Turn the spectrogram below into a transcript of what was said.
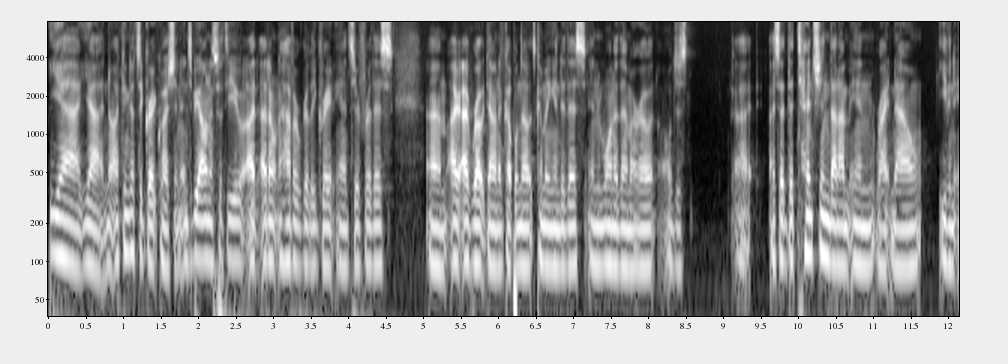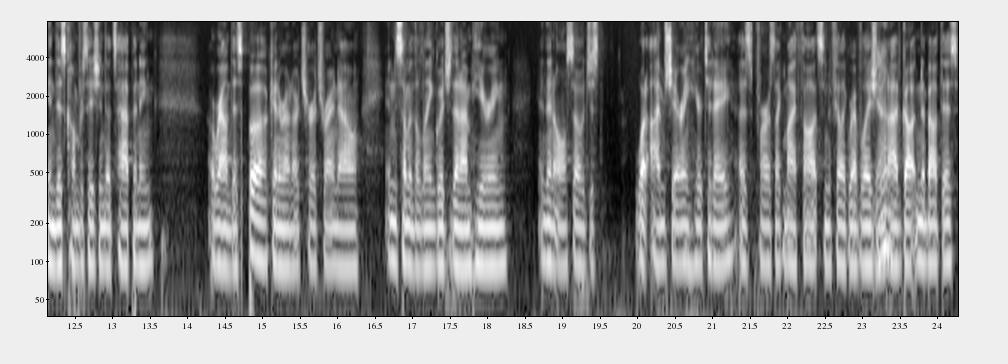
Yeah, yeah. No, I think that's a great question. And to be honest with you, I, I don't have a really great answer for this. Um, I, I wrote down a couple notes coming into this, and one of them I wrote, I'll just, uh, I said, the tension that I'm in right now, even in this conversation that's happening around this book and around our church right now, and some of the language that I'm hearing, and then also just what I'm sharing here today, as far as like my thoughts and I feel like revelation Yeah. that I've gotten about this,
